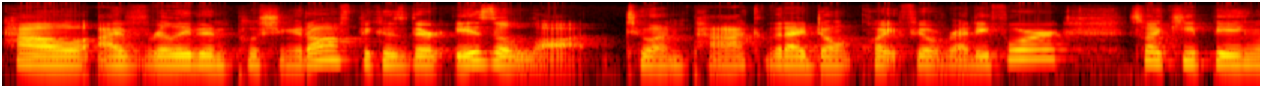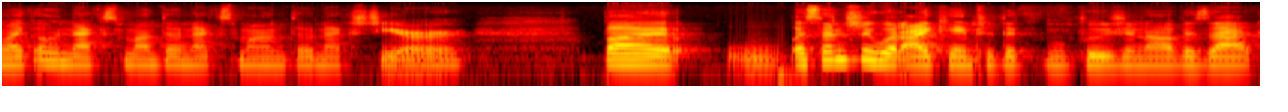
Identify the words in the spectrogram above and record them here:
how I've really been pushing it off because there is a lot to unpack that I don't quite feel ready for. So I keep being like, oh, next month, oh, next month, oh, next year. But essentially, what I came to the conclusion of is that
